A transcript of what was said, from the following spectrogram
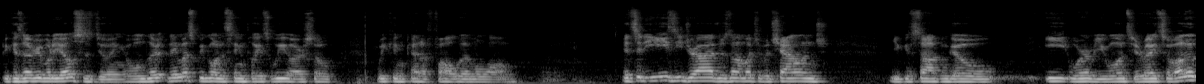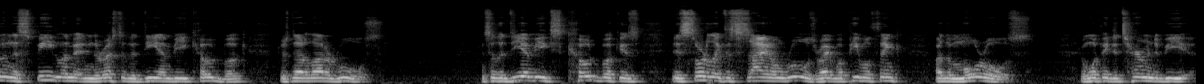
because everybody else is doing it. Well, they must be going the same place we are, so we can kind of follow them along. It's an easy drive. There's not much of a challenge. You can stop and go eat wherever you want to, right? So other than the speed limit and the rest of the DMV code book, there's not a lot of rules. And so the DMV's code book is is sort of like the societal rules, right? What people think are the morals and what they determine to be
